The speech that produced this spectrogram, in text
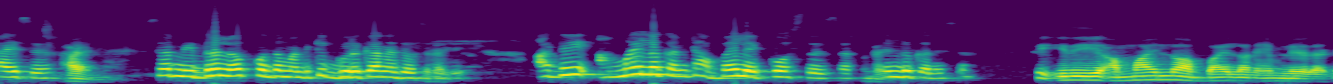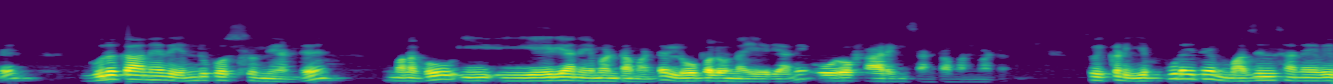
హాయ్ సార్ హాయ్ సార్ నిద్రలో కొంతమందికి గురక అనేది వస్తుంది. అది అమ్మాయిల కంటే అబ్బాయిలు ఎక్కువ వస్తుంది సార్. ఎందుకని సార్ ఇది అమ్మాయిల్లో అబ్బాయిల్లో అని ఏం లేదండి. గురక అనేది ఎందుకు వస్తుంది అంటే మనకు ఈ ఈ ఏరియాని ఏమంటామంటే లోపల ఉన్న ఏరియాని ఓరోఫారింగ్స్ అంటాం అనమాట సో ఇక్కడ ఎప్పుడైతే మజిల్స్ అనేవి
